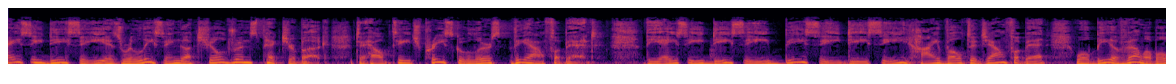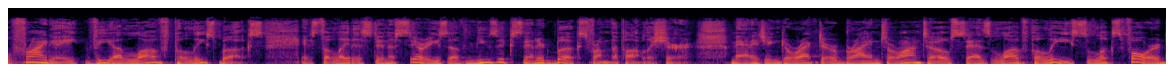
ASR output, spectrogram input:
ACDC is releasing a children's picture book to help teach preschoolers the alphabet. The ACDC BCDC High Voltage Alphabet will be available Friday via Love Police Books. It's the latest in a series of music centered books from the publisher. Managing Director Brian Toronto says Love Police looks forward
